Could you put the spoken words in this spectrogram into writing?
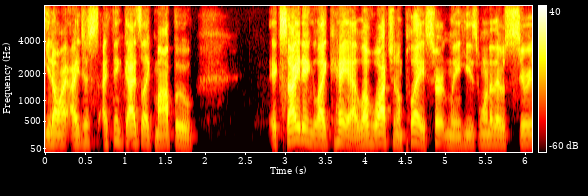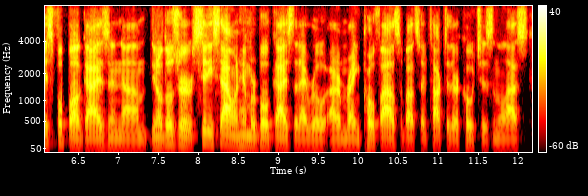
you know I, I just i think guys like mapu exciting. Like, hey, I love watching him play. Certainly, he's one of those serious football guys. And um, you know, those are Sidy Sow and him were both guys that I wrote. I'm writing profiles about. So I've talked to their coaches in the last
